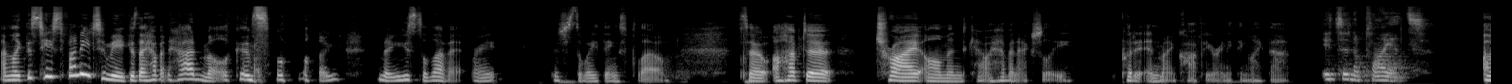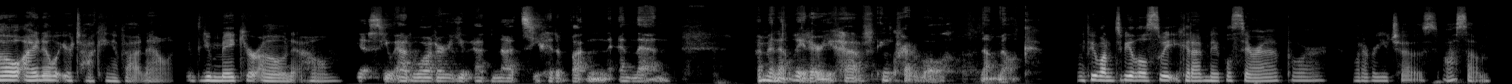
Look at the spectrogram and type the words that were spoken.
i'm like this tastes funny to me because i haven't had milk in so long and i used to love it right it's just the way things flow. So I'll have to try almond cow. I haven't actually put it in my coffee or anything like that. It's an appliance. Oh, I know what you're talking about now. You make your own at home. Yes, you add water, you add nuts, you hit a button, and then a minute later, you have incredible nut milk. If you want it to be a little sweet, you could add maple syrup or whatever you chose. Awesome.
